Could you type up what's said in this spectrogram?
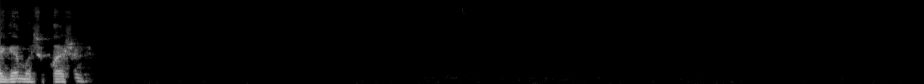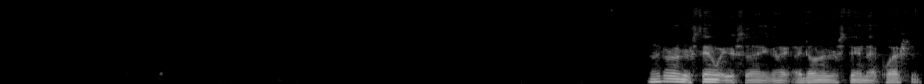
Again, what's the question? I don't understand what you're saying. I, I don't understand that question.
